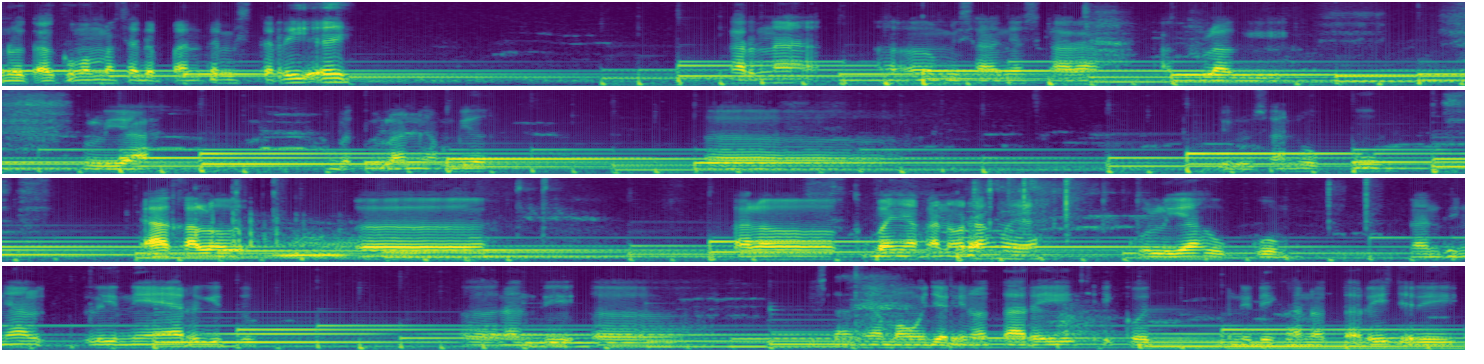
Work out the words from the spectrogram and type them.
menurut aku mah masa depan teh misteri eh karena eh, misalnya sekarang aku lagi kuliah kebetulan ngambil eh, jurusan hukum. Ya kalau eh, kalau kebanyakan orang mah ya kuliah hukum. Nantinya linear gitu. Eh, nanti eh, misalnya mau jadi notaris ikut pendidikan notaris jadi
